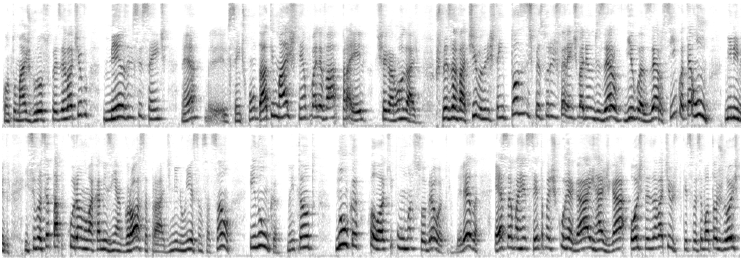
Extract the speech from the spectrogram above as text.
Quanto mais grosso o preservativo, menos ele se sente né? Ele sente contato e mais tempo vai levar para ele chegar no orgasmo. Os preservativos, eles têm todas as espessuras diferentes, variando de 0,05 até 1 milímetro. E se você está procurando uma camisinha grossa para diminuir a sensação, e nunca, no entanto, nunca coloque uma sobre a outra, beleza? Essa é uma receita para escorregar e rasgar os preservativos, porque se você botar os dois,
